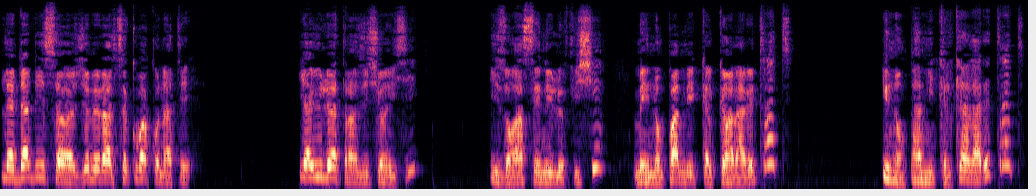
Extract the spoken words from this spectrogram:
Les dadis euh, général Sekouba Konate, il y a eu leur transition ici. Ils ont assaini le fichier. Mais ils n'ont pas mis quelqu'un à la retraite. Ils n'ont pas mis quelqu'un à la retraite.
